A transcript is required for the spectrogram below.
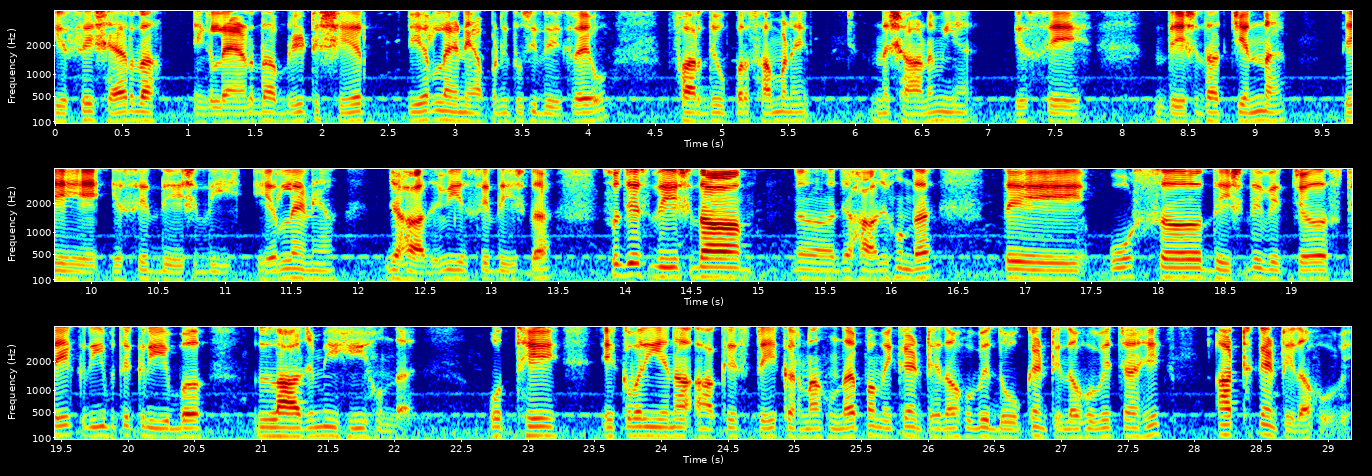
ਇਸੇ ਸ਼ਹਿਰ ਦਾ, ਇੰਗਲੈਂਡ ਦਾ, ਬ੍ਰਿਟਿਸ਼ ਏਅਰ 에ਅਰਲਾਈਨ ਹੈ ਆਪਣੀ, ਤੁਸੀਂ ਦੇਖ ਰਹੇ ਹੋ। ਫਰ ਦੇ ਉੱਪਰ ਸਾਹਮਣੇ ਨਿਸ਼ਾਨ ਵੀ ਹੈ। ਇਸੇ ਦੇਸ਼ ਦਾ ਚਿੰਨ ਹੈ ਤੇ ਇਸੇ ਦੇਸ਼ ਦੀ 에ਅਰਲਾਈਨ ਆ। ਜਹਾਜ਼ ਵੀ ਇਸੇ ਦੇਸ਼ ਦਾ। ਸੋ ਜਿਸ ਦੇਸ਼ ਦਾ ਜਹਾਜ਼ ਹੁੰਦਾ ਹੈ ਤੇ ਉਸ ਦੇਸ਼ ਦੇ ਵਿੱਚ ਸਟੇ ਕਰੀਬ ਤੇ ਕਰੀਬ ਲਾਜ਼ਮੀ ਹੀ ਹੁੰਦਾ ਉੱਥੇ ਇੱਕ ਵਾਰੀ ਇਹਨਾਂ ਆ ਕੇ ਸਟੇ ਕਰਨਾ ਹੁੰਦਾ ਭਾਵੇਂ ਘੰਟੇ ਦਾ ਹੋਵੇ 2 ਘੰਟੇ ਦਾ ਹੋਵੇ, ਚਾਹੇ 8 ਘੰਟੇ ਦਾ ਹੋਵੇ।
